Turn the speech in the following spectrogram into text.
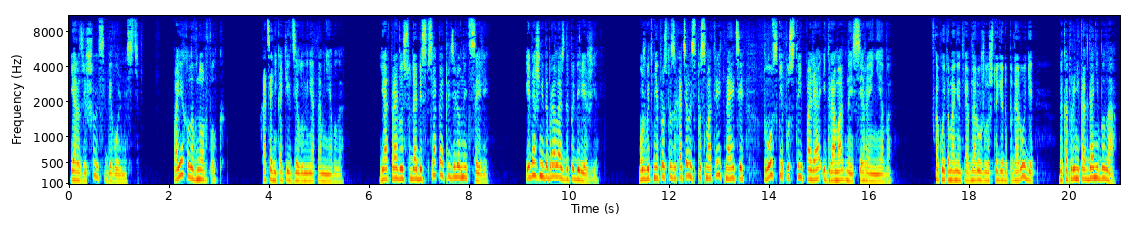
я разрешила себе вольность. Поехала в Норфолк, хотя никаких дел у меня там не было. Я отправилась сюда без всякой определенной цели и даже не добралась до побережья. Может быть, мне просто захотелось посмотреть на эти плоские пустые поля и громадное серое небо. В какой-то момент я обнаружила, что еду по дороге, на которой никогда не была —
